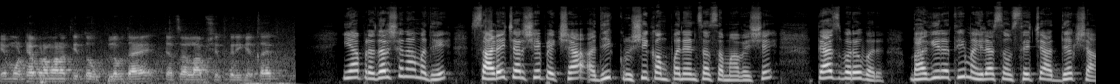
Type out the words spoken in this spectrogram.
हे मोठ्या प्रमाणात तिथं उपलब्ध आहे. त्याचा लाभ शेतकरी घेत आहेत. या प्रदर्शनामध्ये साडेचारशेपेक्षा अधिक कृषी कंपन्यांचा समावेश आहे. त्याचबरोबर भागीरथी महिला संस्थेच्या अध्यक्षा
